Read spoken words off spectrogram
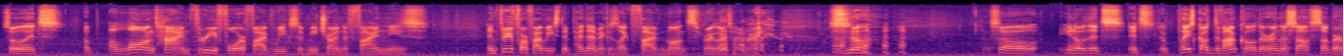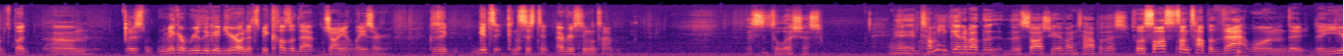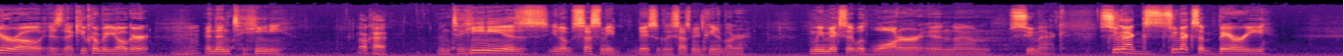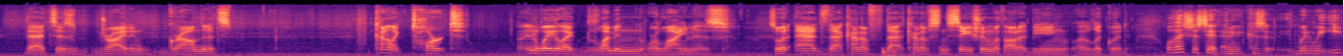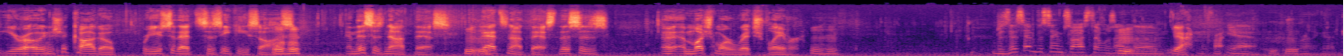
So it's a, a long time, three, four, five weeks of me trying to find these. And three, four, five weeks in the pandemic is like five months regular time, right? so, so you know, that's it's a place called Devanco. They're in the south suburbs, but um, just make a really good euro, and it's because of that giant laser because it gets it consistent every single time. This is delicious. And tell me again about the, the sauce you have on top of this. So the sauce that's on top of that one, the the euro, is that cucumber yogurt, and then tahini. Okay. And tahini is you know sesame, basically sesame peanut butter. And we mix it with water and um, sumac. Sumac sumac's a berry that is dried and ground, and it's kind of like tart in a way like lemon or lime is. So it adds that kind of that kind of sensation without it being a liquid. Well, that's just it. I mean, because when we eat gyro in Chicago, we're used to that tzatziki sauce, and this is not this. That's not this. This is a, a much more rich flavor. Does this have the same sauce that was on the? Mm. Yeah. the fri- yeah. Mm-hmm. Really good.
